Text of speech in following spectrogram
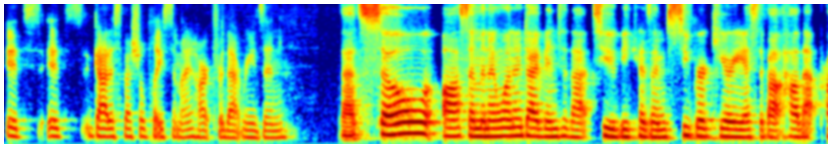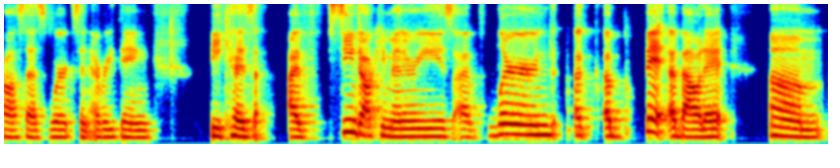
it's it's got a special place in my heart for that reason. That's so awesome. And i want to dive into that too because i'm super curious about how that process works and everything because I've seen documentaries, I've learned a, a bit about it. Um,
